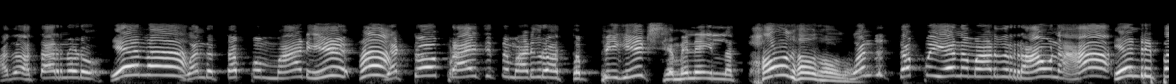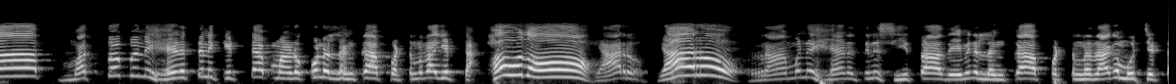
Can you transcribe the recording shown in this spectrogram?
ಅದು ಹತ್ತಾರ ನೋಡು. ಏನ? ಒಂದು ತಪ್ಪು ಮಾಡಿ ಹಾ. ಎಷ್ಟೋ ಪ್ರಾಯಚಿತ್ತ ಮಾಡಿದ್ರು ಆ ತಪ್ಪಿಗೆ ಕ್ಷಮೆನೇ ಇಲ್ಲ. ಹೌದ್ ಹೌದ್ ಹೌದು. ಒಂದು ತಪ್ಪು ಏನು ಮಾಡಿದ್ರ ರಾವಣ ಏನ್ರಿಪ್ಪ? ಮತ್ತೊಬ್ಬನ ಹೆಣತಿನ ಕಿಡ್ನಾಪ್ ಮಾಡಿಕೊಂಡು ಲಂಕಾ ಪಟ್ಟಣದಾಗ ಇಟ್ಟ ಹೌದು. ಯಾರು? ಯಾರು? ರಾಮನ ಹೆಣತಿನ ಸೀತಾದೇವಿನ ಲಂಕಾ ಪಟ್ಟಣದಾಗ ಮುಚ್ಚಿಟ್ಟ.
